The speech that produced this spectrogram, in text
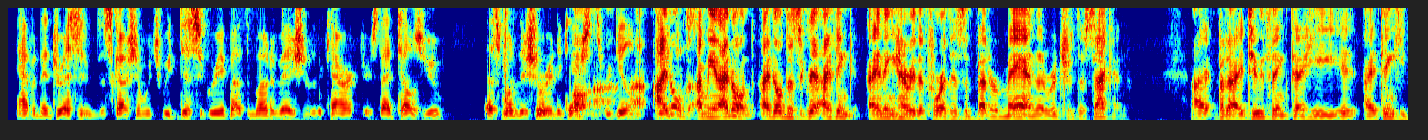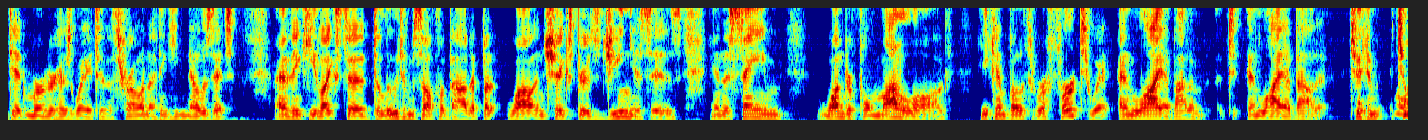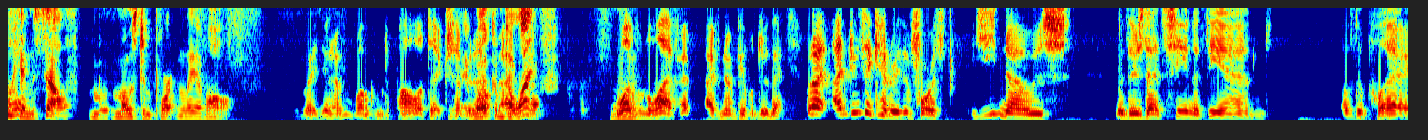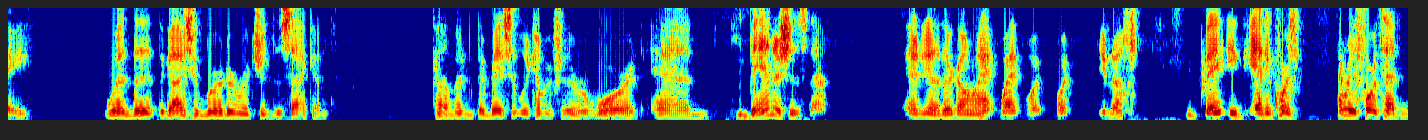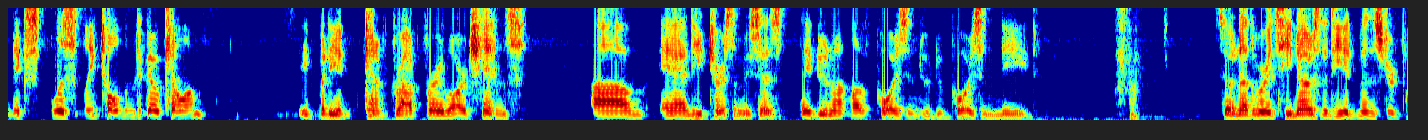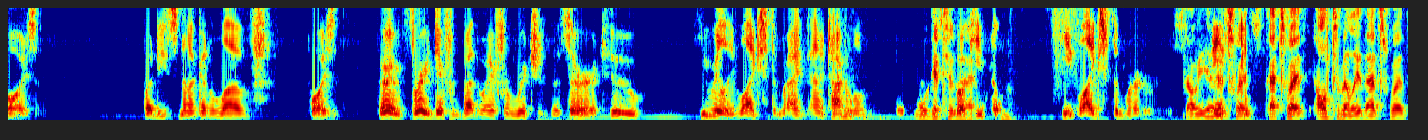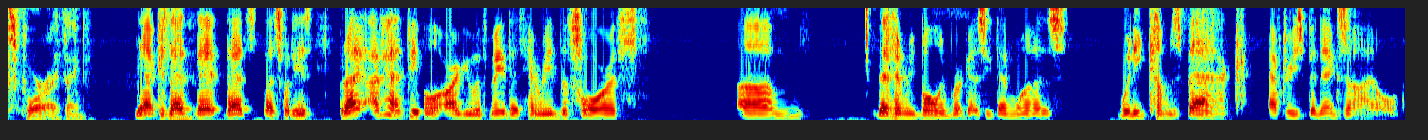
have an interesting discussion, which we disagree about the motivation of the characters. That tells you that's one of the sure indications Oh, we're dealing. with I don't. I mean, I don't. I don't disagree. I think. I think Henry IV is a better man than Richard II. I, but I do think that he. I think he did murder his way to the throne. I think he knows it. I think he likes to delude himself about it. But while in Shakespeare's genius is in the same wonderful monologue, he can both refer to it and lie about him and lie about it to him to Well- himself. Most importantly of all, But you know, welcome to politics. I mean, welcome I- to life. Welcome to life. I've, I've known people do that, but I, I do think Henry IV. He knows that there's that scene at the end of the play when the, the guys who murder Richard II come and they're basically coming for their reward, and he banishes them, and you know they're going, hey, what, what, what, you know, and of course Henry IV hadn't explicitly told them to go kill him, but he had kind of dropped very large hints. Um, and he turns to them and says, They do not love poison who do poison need. so, in other words, he knows that he administered poison, but he's not going to love poison. Very, very different, by the way, from Richard III, who he really likes the. I, I talk a little bit We'll get to book. that. He, really, he likes the murderers. Oh yeah, that's what. That's what. Ultimately, that's what it's for. I think. Yeah, because that, that that's that's what he is. But I, I've had people argue with me that Henry the Fourth, um, that Henry Bolingbroke, as he then was, when he comes back after he's been exiled,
